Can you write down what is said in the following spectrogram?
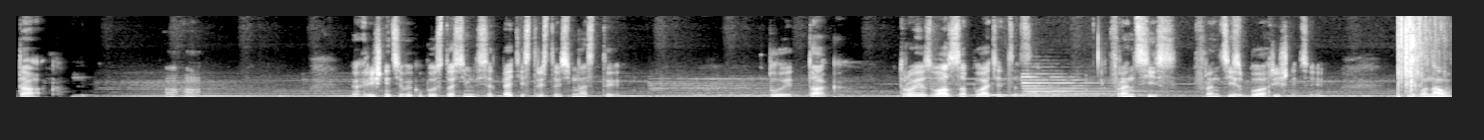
Так. Ага. Грішниці викупили 175 із 318 плит. Так. Троє з вас заплатять за це. Франсіс. Франсіс була грішницею. І вона,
